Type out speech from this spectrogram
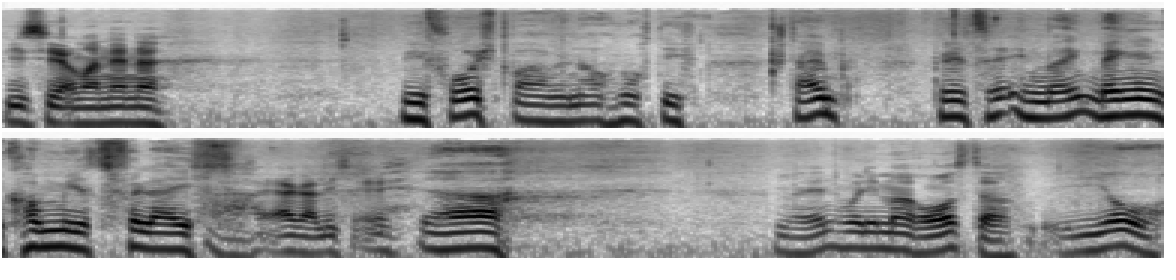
wie ich es hier immer nenne. wie furchtbar, wenn auch noch die Steinpilze in Men- Mengen kommen jetzt vielleicht. Ach, ärgerlich, ey. Ja, Na dann hol die mal raus da. jo.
